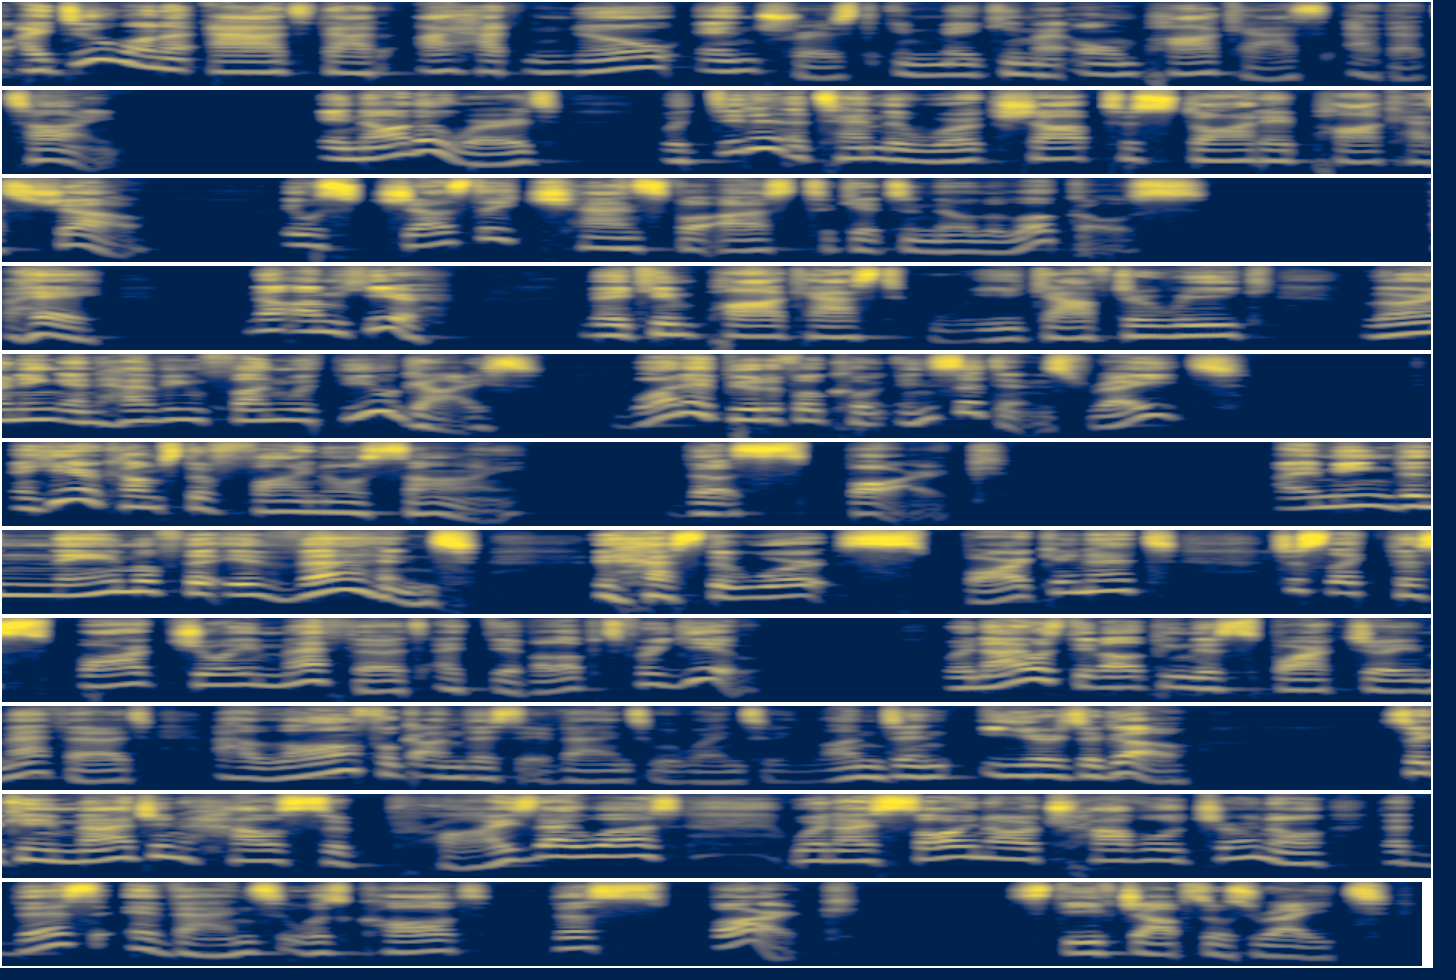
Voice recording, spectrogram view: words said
But I do want to add that I had no interest in making my own podcast at that time. In other words, we didn't attend the workshop to start a podcast show. It was just a chance for us to get to know the locals. But hey, now I'm here making podcast week after week, learning and having fun with you guys. What a beautiful coincidence, right? And here comes the final sign the spark. I mean, the name of the event. It has the word spark in it, just like the Spark Joy method I developed for you. When I was developing the Spark Joy method, I had long forgotten this event we went to in London years ago. So you can imagine how surprised I was when I saw in our travel journal that this event was called the Spark. Steve Jobs was right.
